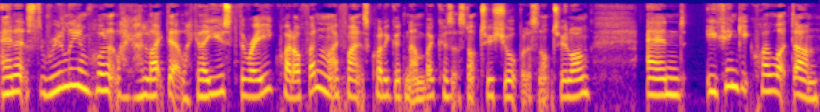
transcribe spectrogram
And it's really important like i like that. Like i use three quite often and i find it's quite a good number because it's not too short but it's not too long. And you can get quite a lot done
